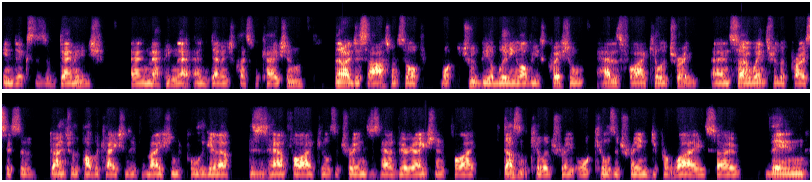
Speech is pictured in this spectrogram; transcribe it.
indexes of damage and mapping that and damage classification. Then I just asked myself what should be a bleeding obvious question how does fire kill a tree? And so I went through the process of going through the publications information to pull together this is how fire kills a tree, and this is how variation in fire doesn't kill a tree or kills a tree in different ways. So then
